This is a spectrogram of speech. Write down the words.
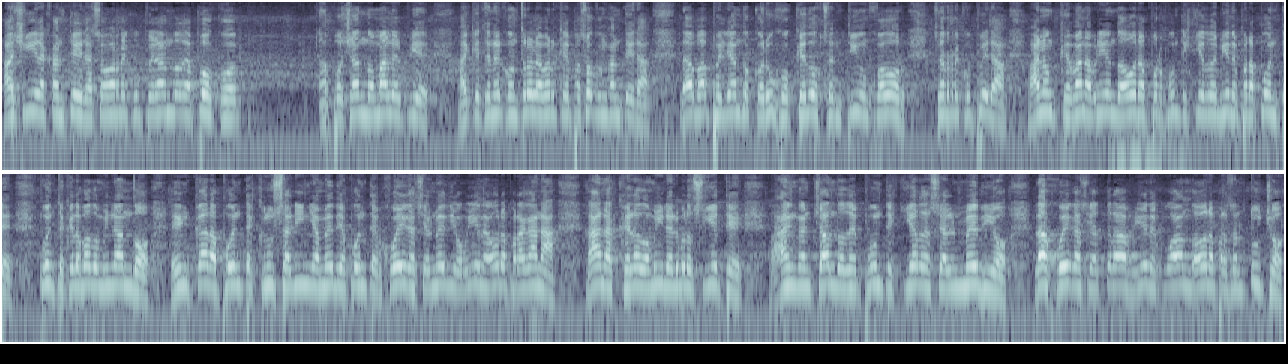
Allí la cantera se va recuperando de a poco apoyando mal el pie. Hay que tener control a ver qué pasó con Cantera. La va peleando Corujo, quedó sentido un jugador. Se recupera. Balón que van abriendo ahora por punta izquierda. Viene para Puente. Puente que la va dominando. En cara Puente, cruza línea media. Puente juega hacia el medio. Viene ahora para Gana. Gana que la domina el número 7. Va enganchando de punta izquierda hacia el medio. La juega hacia atrás. Viene jugando ahora para Santucho.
